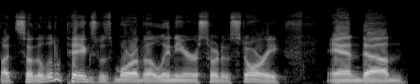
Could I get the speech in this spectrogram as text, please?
But so the Little Pigs was more of a linear sort of story, and um,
